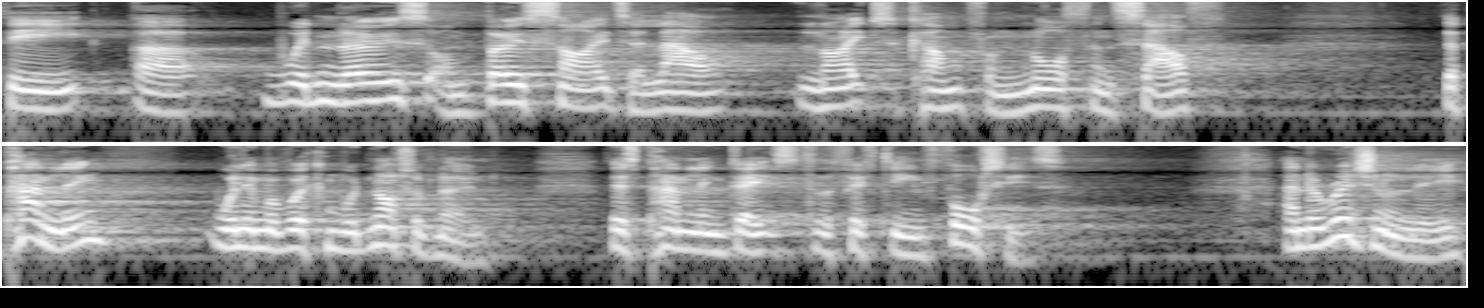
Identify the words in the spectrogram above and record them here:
The uh, windows on both sides allow light to come from north and south. The panelling, William of Wykeham would not have known. This panelling dates to the 1540s. And originally,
